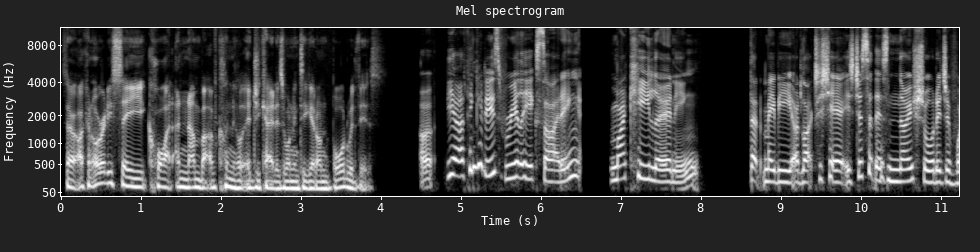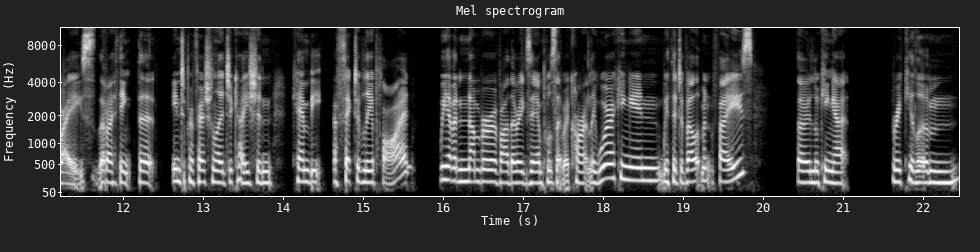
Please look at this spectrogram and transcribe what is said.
So I can already see quite a number of clinical educators wanting to get on board with this. Uh, yeah, I think it is really exciting. My key learning that maybe I'd like to share is just that there's no shortage of ways that I think that interprofessional education can be effectively applied. We have a number of other examples that we're currently working in with the development phase. So, looking at curriculum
